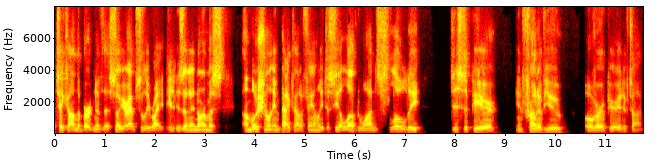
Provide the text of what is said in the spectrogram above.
take on the burden of this. So you're absolutely right. It is an enormous emotional impact on a family to see a loved one slowly disappear in front of you over a period of time.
